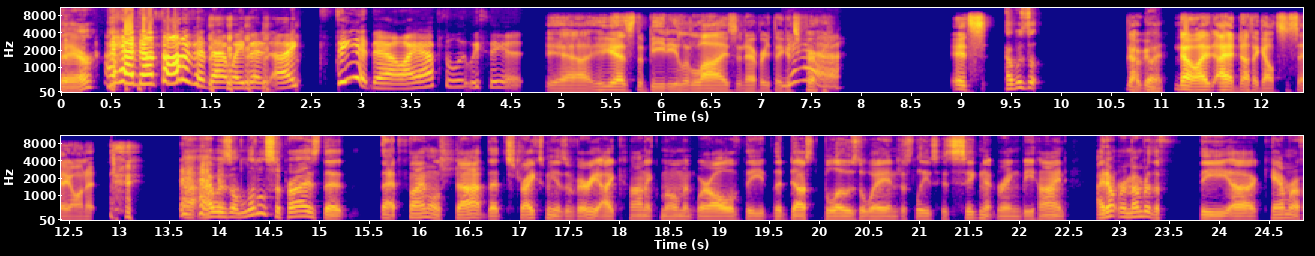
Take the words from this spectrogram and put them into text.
There. I had not thought of it that way, but I see it now. I absolutely see it. Yeah, he has the beady little eyes and everything. It's very, it's I was no Go good. ahead. No, I, I had nothing else to say on it. I I was a little surprised that that final shot that strikes me as a very iconic moment where all of the the dust blows away and just leaves his signet ring behind. I don't remember the the uh, camera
